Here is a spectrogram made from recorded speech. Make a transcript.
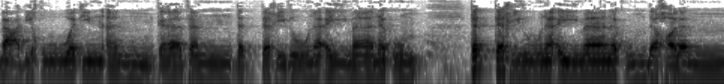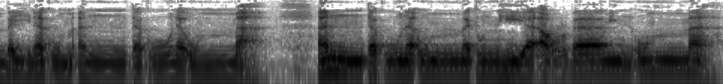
بعد قوة أنكاثا تتخذون أيمانكم تتخذون أيمانكم دخلا بينكم أن تكون أمة أن تكون أمة هي أربى من أمة.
